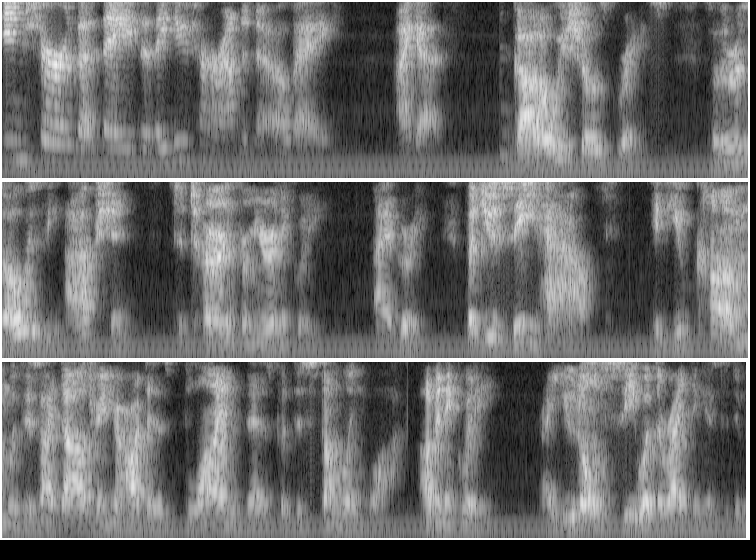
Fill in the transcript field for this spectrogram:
ensure that they that they do turn around and obey. I guess. God always shows grace. So there is always the option to turn from your iniquity. I agree. But you see how, if you come with this idolatry in your heart that is blind, that has put this stumbling block of iniquity, right? You don't see what the right thing is to do.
